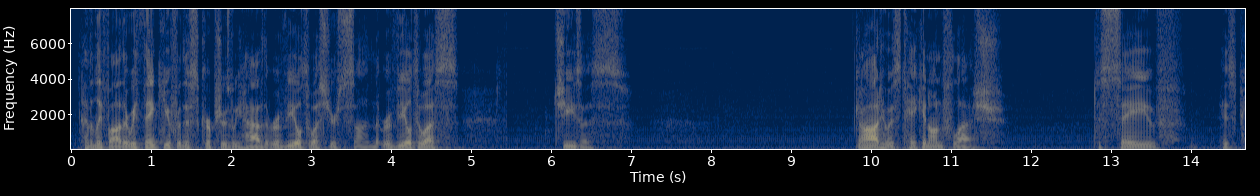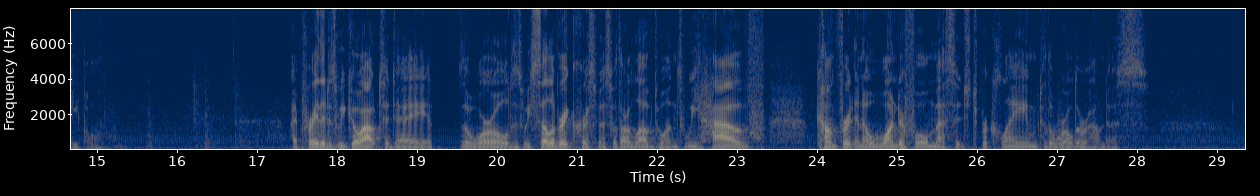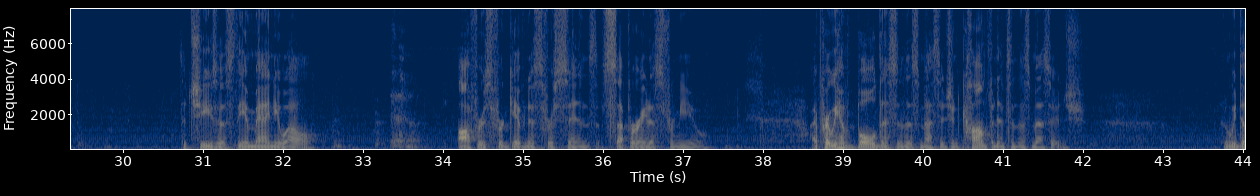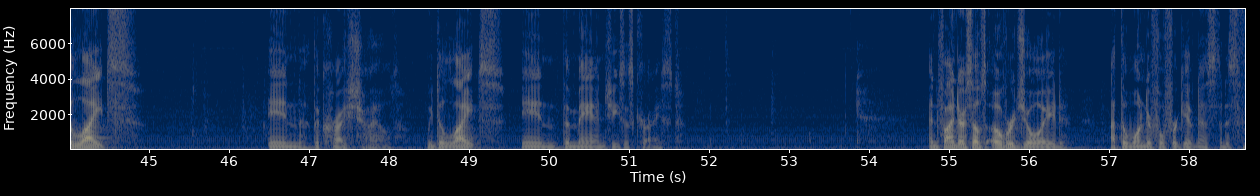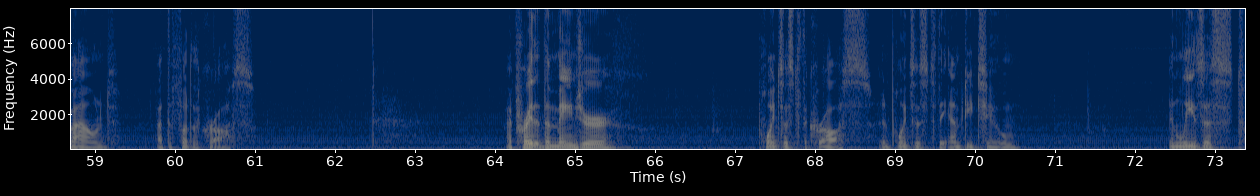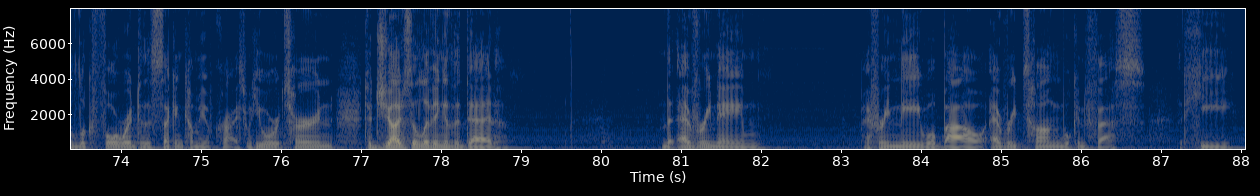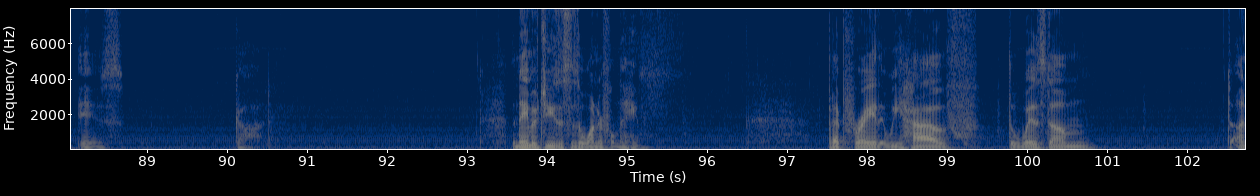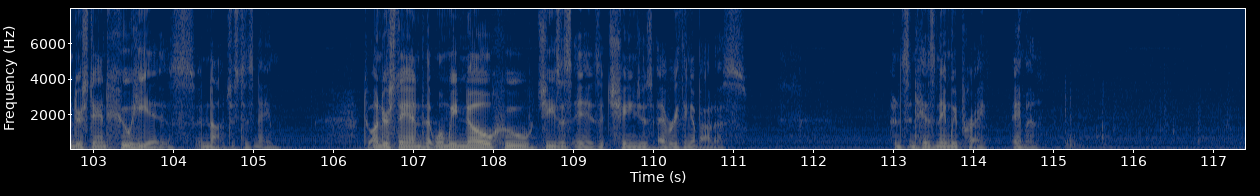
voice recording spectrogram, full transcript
Heavenly Father, we thank you for the scriptures we have that reveal to us your Son, that reveal to us Jesus, God who has taken on flesh to save his people. I pray that as we go out today, into the world, as we celebrate Christmas with our loved ones, we have comfort and a wonderful message to proclaim to the world around us. That Jesus, the Emmanuel, offers forgiveness for sins that separate us from you. I pray we have boldness in this message and confidence in this message. And we delight in the Christ child. We delight in the man, Jesus Christ. And find ourselves overjoyed at the wonderful forgiveness that is found at the foot of the cross. I pray that the manger points us to the cross and points us to the empty tomb and leads us to look forward to the second coming of Christ, when he will return to judge the living and the dead, and that every name, every knee will bow, every tongue will confess that he is God. The name of Jesus is a wonderful name. But I pray that we have the wisdom to understand who he is and not just his name. To understand that when we know who Jesus is, it changes everything about us. And it's in his name we pray. Amen.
